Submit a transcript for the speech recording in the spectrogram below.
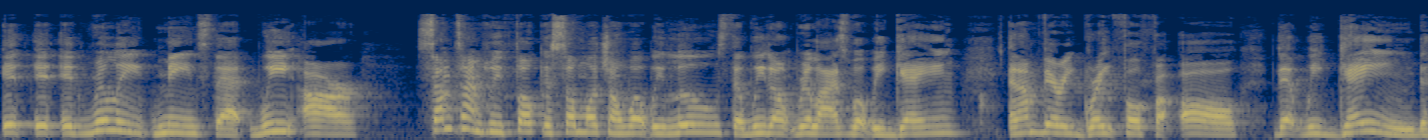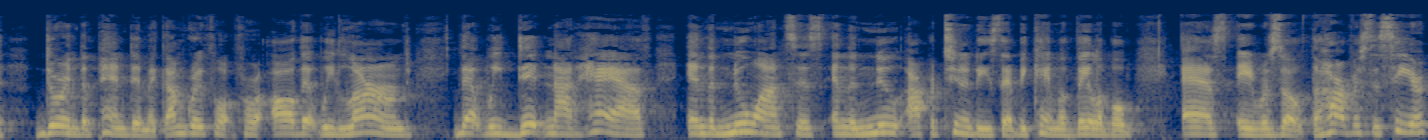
it it, it really means that we are sometimes we focus so much on what we lose that we don't realize what we gain. And I'm very grateful for all that we gained during the pandemic. I'm grateful for all that we learned that we did not have and the nuances and the new opportunities that became available as a result. The harvest is here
